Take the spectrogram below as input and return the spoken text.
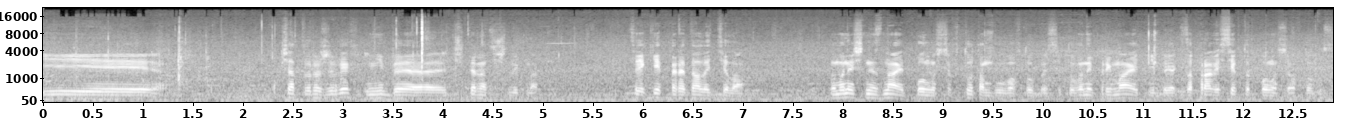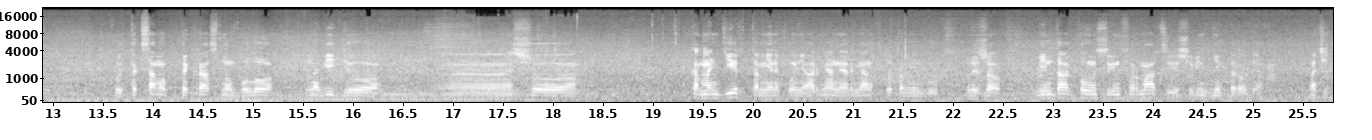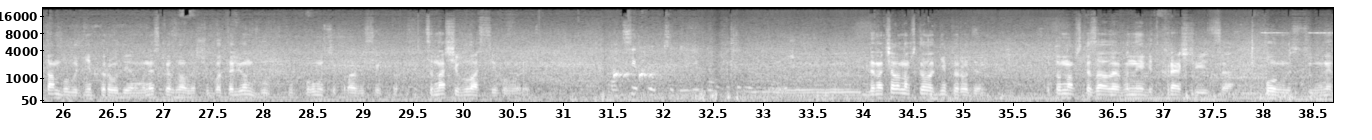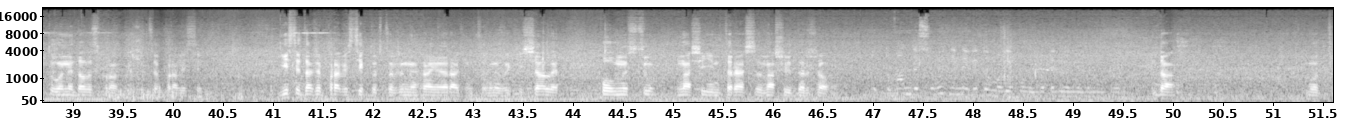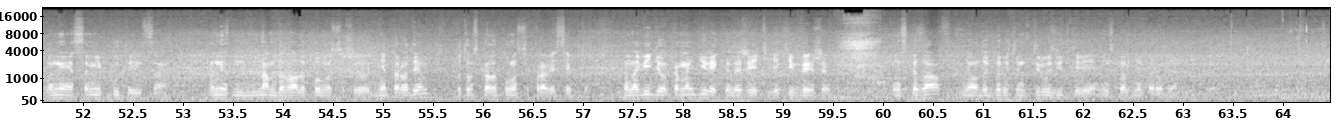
і четверо живих і ніби 14 чоловік мертвих. Це яких передали тіла. Ну вони ж не знають повністю, хто там був в автобусі, то вони приймають ніби як за правий сектор повністю автобус. Так само прекрасно було на відео, е, що командир, там я не пам'ятаю, армян, армян, хто там він був, лежав. Він дав повністю інформацію, що він Дніпро. Значить, там було Дніпро один. Вони сказали, що батальйон був повністю правий сектор. Це наші власті говорять. А ці хлопці до якого батальйону? Для початку нам сказали Дніпер 1. Потім нам сказали, вони відхрещуються повністю. Вони того не дали справки, що це правий сектор. Якщо навіть правий сектор, це вже не грає різниці. Вони захищали повністю наші інтереси нашої держави. Тобто вам до сьогодні невідомо, в якому батальйоні вони були? Да. От вони самі путаються. Вони нам давали повністю, що Дніпер 1, потім сказали повністю правий сектор. Ну, на відео командир, який лежить, який вижив, він сказав, в нього доберуть інтерв'ю звідки він сказав Дніпер 1.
